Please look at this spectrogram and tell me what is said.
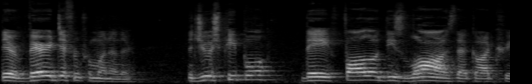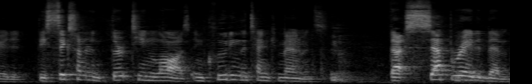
they're very different from one another. The Jewish people, they followed these laws that God created, these 613 laws, including the Ten Commandments, that separated them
